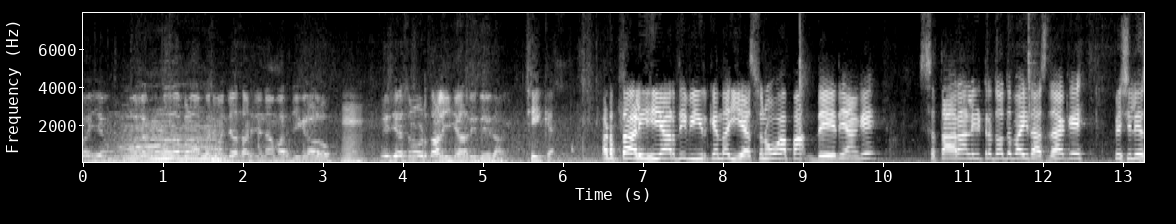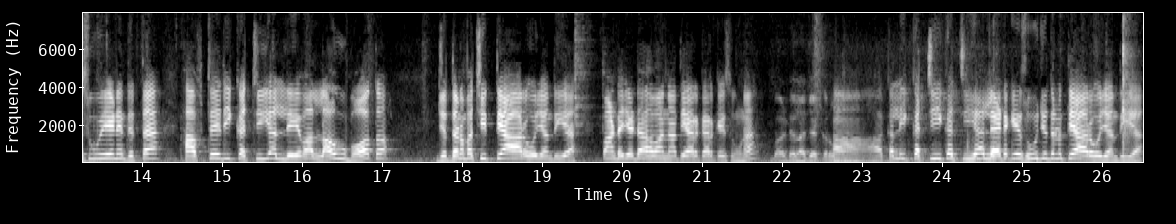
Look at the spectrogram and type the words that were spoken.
ਬਾਈ ਇਹ ਮੁੱਲ ਕਰਾਉਣਾ ਦਾ ਬਣਾ 55 60 ਜਿੰਨਾ ਮਰਜ਼ੀ ਕਰਾ ਲਓ। ਹੂੰ। ਇਹ ਜਿਸ ਨੂੰ 48000 ਦੀ ਦੇ ਦਾਂਗੇ। ਠੀਕ ਹੈ 48000 ਦੀ ਵੀਰ ਕਹਿੰਦਾ ਯੈਸ ਨੋ ਆਪਾਂ ਦੇ ਦੇਾਂਗੇ 17 ਲੀਟਰ ਦੁੱਧ ਬਾਈ ਦੱਸਦਾ ਕਿ ਪਿਛਲੇ ਸੂਏ ਇਹਨੇ ਦਿੱਤਾ। ਹਫ਼ਤੇ ਦੀ ਕੱਚੀ ਆ ਲੇਵਾ ਲਾਊ ਬਹੁਤ। ਜਿੱਦਣ ਬੱਚੀ ਤਿਆਰ ਹੋ ਜਾਂਦੀ ਆ ਪੰਡ ਜਿੱਡਾ ਹਵਾਨਾ ਤਿਆਰ ਕਰਕੇ ਸੂਣਾ। ਬਾਲਟੇ ਨਾਲ ਚੈੱਕ ਕਰੋ। ਹਾਂ ਆ ਕੱਲੀ ਕੱਚੀ ਕੱਚੀ ਆ ਲੈਟ ਕੇ ਸੂ ਜਿੱਦਣ ਤਿਆਰ ਹੋ ਜਾਂਦੀ ਆ।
